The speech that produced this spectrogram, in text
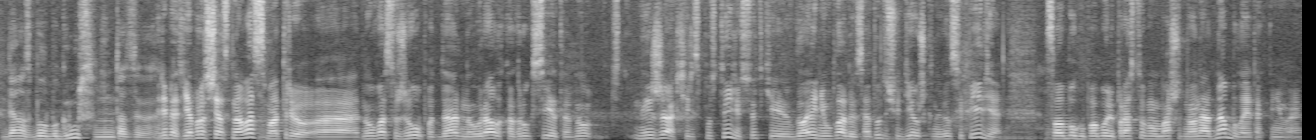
для нас был бы груз на мотоциклах. Ребят, я просто сейчас на вас смотрю, а, ну у вас уже опыт, да, на Уралах вокруг света, ну наезжах через пустыню все-таки в голове не укладывается, а тут еще девушка на велосипеде, слава богу, по более простому маршруту, но она одна была, я так понимаю?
